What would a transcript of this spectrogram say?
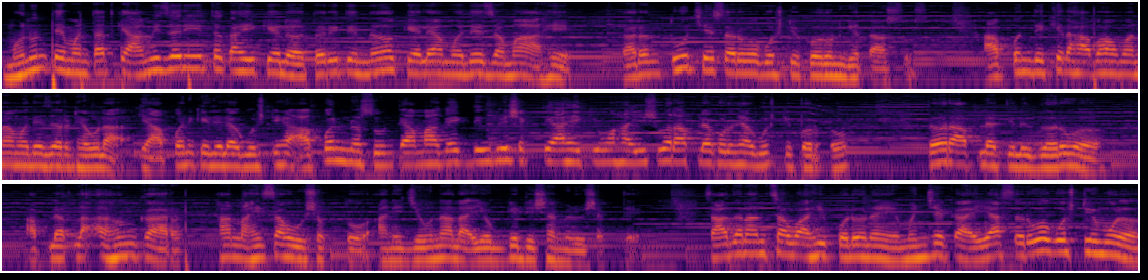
म्हणून ते म्हणतात की आम्ही जरी इथं काही केलं तरी ते न केल्यामध्ये जमा आहे. कारण तूच हे सर्व गोष्टी करून घेत असतोस. आपण देखील हा भाव मनामध्ये जर ठेवला की आपण केलेल्या गोष्टी ह्या आपण नसून त्यामागे एक दिव्य शक्ती आहे किंवा हा ईश्वर आपल्याकडून ह्या गोष्टी करतो. तर आपल्यातील गर्व आपल्यातला अहंकार हा नाहीसा होऊ शकतो आणि जीवनाला योग्य दिशा मिळू शकते. साधनांचा वाही पडू नये म्हणजे काय? या सर्व गोष्टीमुळं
